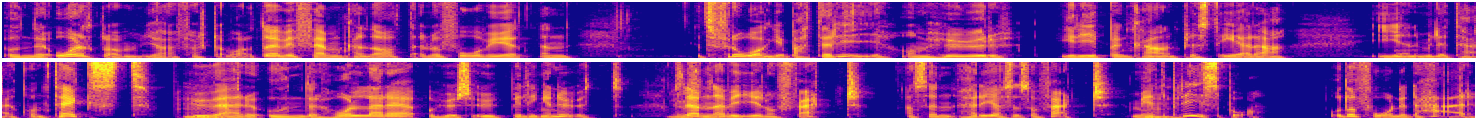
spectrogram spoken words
Under året ska de göra första valet. Då är vi fem kandidater. Då får vi en, ett frågebatteri om hur Gripen kan prestera i en militär kontext. Hur Mm. är det underhållare och hur ser utbildningen ut? Så lämnar vi en offert, alltså en herrejösses-offert med Mm. ett pris på. Och då får ni det här.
